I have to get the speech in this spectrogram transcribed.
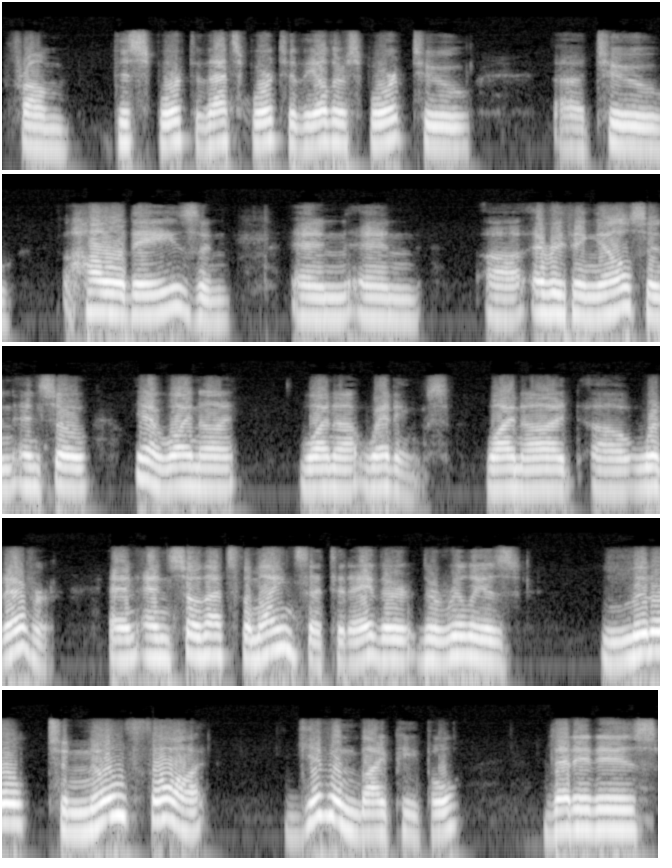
from this sport to that sport to the other sport to uh, to holidays and and and uh, everything else, and and so yeah, why not why not weddings? Why not uh, whatever? And and so that's the mindset today. There there really is little to no thought given by people that it is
